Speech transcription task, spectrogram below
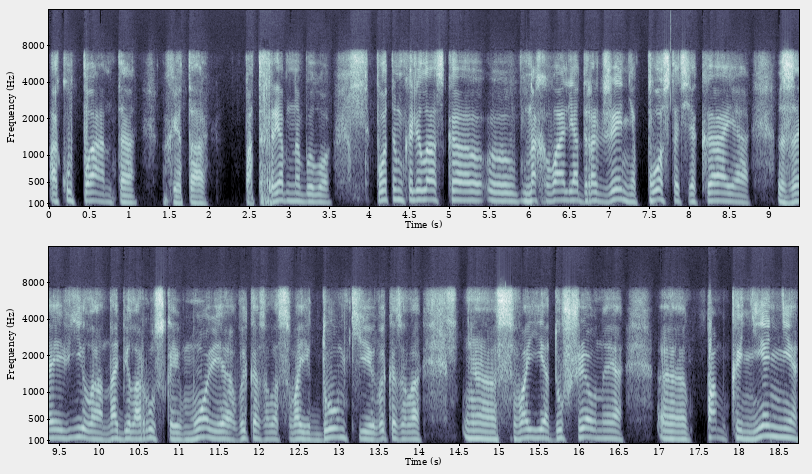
акупанта гэта у патрэбна было. Потым калі ласка э, на хвалі адраджэння постаць якая заявіла на беларускай мове выказала свае думкі выказала э, свае душэўныя э, памкненні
